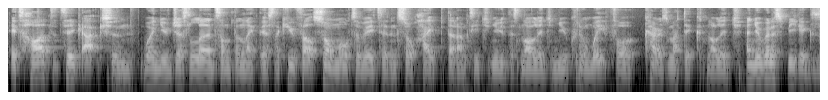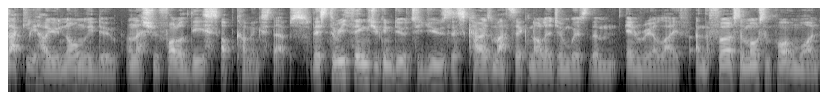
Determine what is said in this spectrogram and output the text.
it's hard to take action when you've just learned something like this. Like you felt so motivated and so hyped that I'm teaching you this knowledge, and you couldn't wait for charismatic knowledge. And you're gonna speak exactly how you normally do, unless you follow these upcoming steps. There's three things you can do to use this charismatic knowledge and wisdom in real life, and the first and most important one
